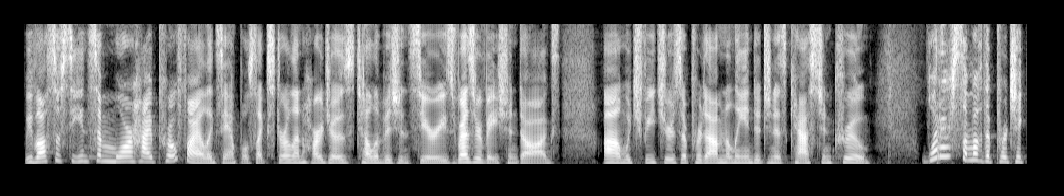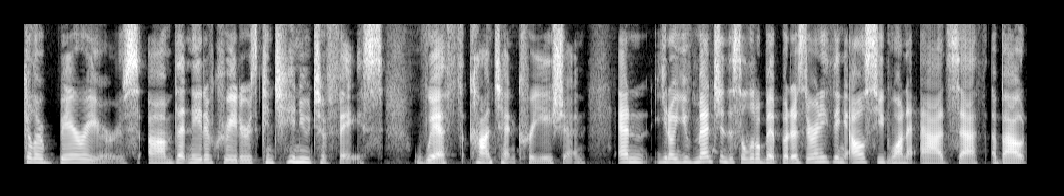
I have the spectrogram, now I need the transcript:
We've also seen some more high profile examples, like Sterlin Harjo's television series, Reservation Dogs, um, which features a predominantly Indigenous cast and crew. What are some of the particular barriers um, that Native creators continue to face with content creation? And you know, you've mentioned this a little bit, but is there anything else you'd want to add, Seth, about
